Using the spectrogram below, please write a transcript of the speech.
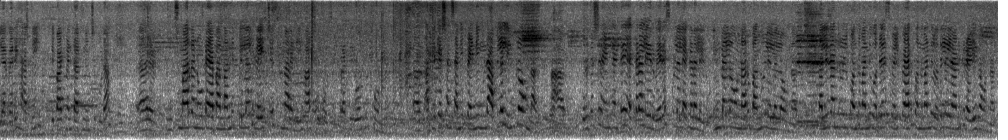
we are very happy department తరఫు నుంచి కూడా సుమారుగా నూట యాభై మంది పిల్లలు వెయిట్ చేస్తున్నారండి ఈ హాస్టల్ కోసం. ప్రతిరోజు ఫోన్ అప్లికేషన్స్ అన్ని పెండింగ్ ఉండే. ఆ పిల్లలు ఇంట్లో ఉన్నారు. దురదృష్టం ఏంటంటే ఎక్కడా లేరు. వేరే స్కూళ్ళల్లో ఎక్కడా లేరు. ఇండ్లలో ఉన్నారు బంధువుల ఇళ్ళలో ఉన్నారు. తల్లిదండ్రులు కొంతమంది వదిలేసి వెళ్ళిపోయారు. కొంతమంది వదిలేయడానికి రెడీగా ఉన్నారు.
